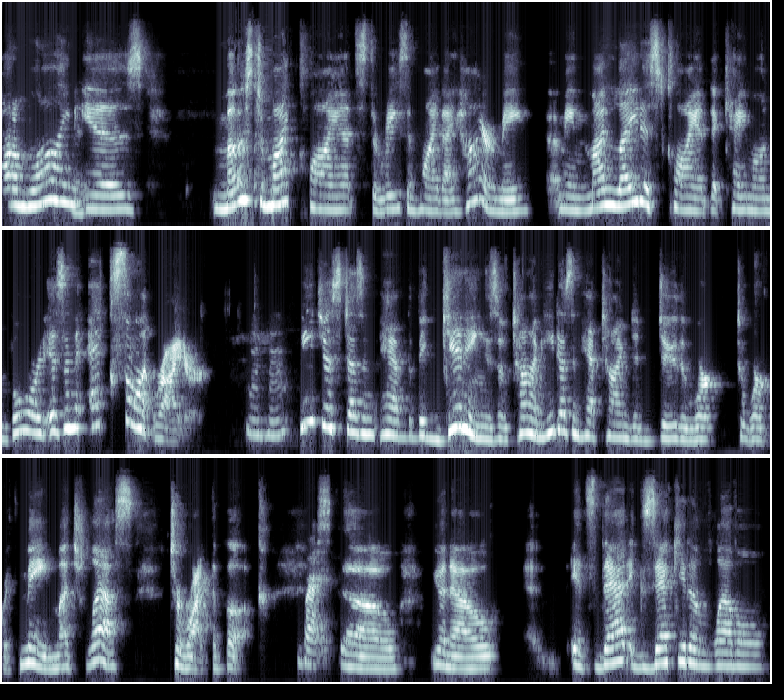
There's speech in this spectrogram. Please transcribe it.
bottom line is most of my clients the reason why they hire me i mean my latest client that came on board is an excellent writer Mhm. he just doesn't have the beginnings of time he doesn't have time to do the work to work with me much less to write the book Right. so you know it's that executive level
